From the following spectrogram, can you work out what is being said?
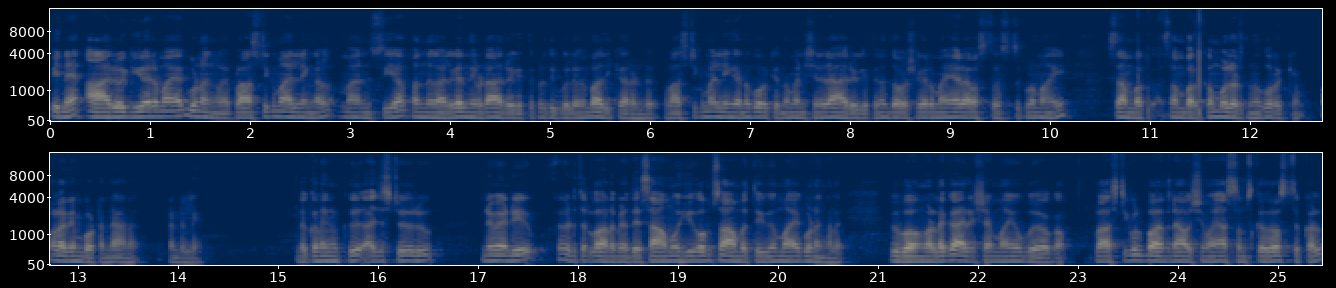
പിന്നെ ആരോഗ്യകരമായ ഗുണങ്ങൾ പ്ലാസ്റ്റിക് മാലിന്യങ്ങൾ മാനസിക കന്നുകാലിക എന്നിവയുടെ ആരോഗ്യത്തെ പ്രതികൂലമായി ബാധിക്കാറുണ്ട്. പ്ലാസ്റ്റിക് മലിനീകരണം കുറയ്ക്കുന്ന മനുഷ്യന്റെ ആരോഗ്യത്തിന് ദോഷകരമായ രാസവസ്തുക്കളുമായി സമ്പർക്ക സമ്പർക്കം പുലർത്തുന്നത് കുറയ്ക്കും. വളരെ ഇമ്പോർട്ടന്റ് ആണ്. കണ്ടില്ലേ? ഇതൊക്കെ നിങ്ങൾക്ക് ജസ്റ്റ് ഒരു വേണ്ടി എടുത്തിട്ടുള്ളതാണ്. പിന്നെ സാമൂഹികവും സാമ്പത്തികവുമായ ഗുണങ്ങൾ. വിഭവങ്ങളുടെ കാര്യക്ഷമമായ ഉപയോഗം. പ്ലാസ്റ്റിക് ഉൽപ്പാദനത്തിന് ആവശ്യമായ അസംസ്കൃത വസ്തുക്കൾ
